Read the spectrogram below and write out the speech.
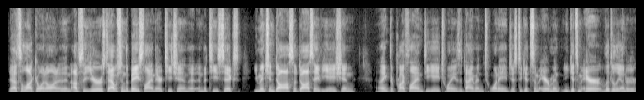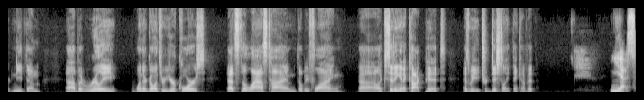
Yeah, that's a lot going on. And then obviously you're establishing the baseline there, teaching in the in the T6. You mentioned Doss, so Doss Aviation. I think they're probably flying DA 20 as a Diamond 20 just to get some airmen, you get some air literally underneath them. Uh, but really, when they're going through your course, that's the last time they'll be flying, uh, like sitting in a cockpit as we traditionally think of it. Yes.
